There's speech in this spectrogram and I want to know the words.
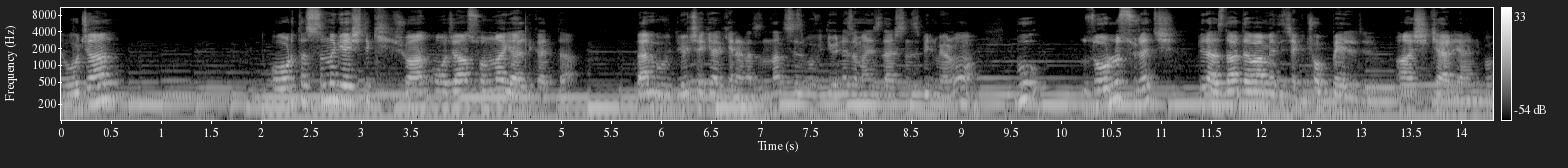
E, ocağın ortasını geçtik şu an. Ocağın sonuna geldik hatta. Ben bu videoyu çekerken en azından. Siz bu videoyu ne zaman izlersiniz bilmiyorum ama bu zorlu süreç biraz daha devam edecek. Çok belli. Aşikar yani bu.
